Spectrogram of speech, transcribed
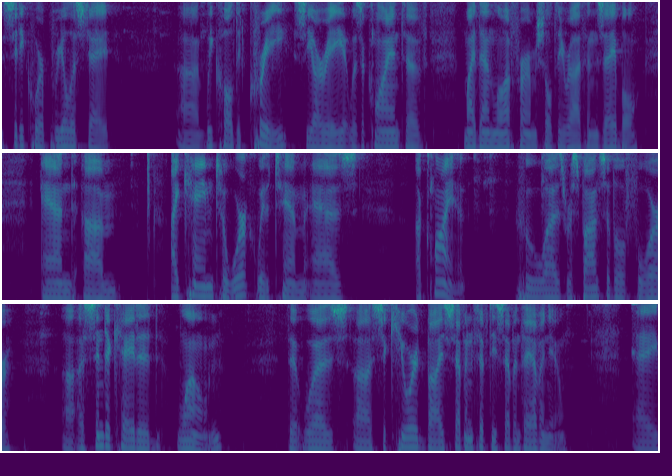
Citicorp Real Estate uh, we called it CRE, CRE. It was a client of my then law firm, Schulte, Roth, and Zabel. And um, I came to work with Tim as a client who was responsible for uh, a syndicated loan that was uh, secured by 757th Avenue, a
